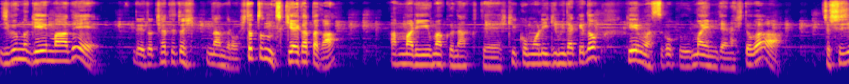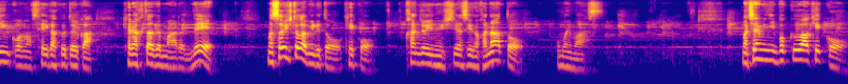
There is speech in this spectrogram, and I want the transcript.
自分がゲーマーででどっちかというとなんだろう人との付き合い方があんまり上手くなくて引きこもり気味だけどゲームはすごく上手いみたいな人がちょ主人公の性格というかキャラクターでもあるんで、まあ、そういう人が見ると結構感情移入しやすいのかなと思います。まあ、ちなみに僕は結構、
